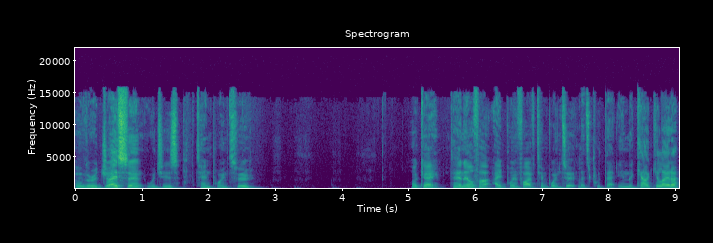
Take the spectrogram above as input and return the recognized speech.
over adjacent, which is 10.2. Okay, tan alpha, 8.5, 10.2. Let's put that in the calculator.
